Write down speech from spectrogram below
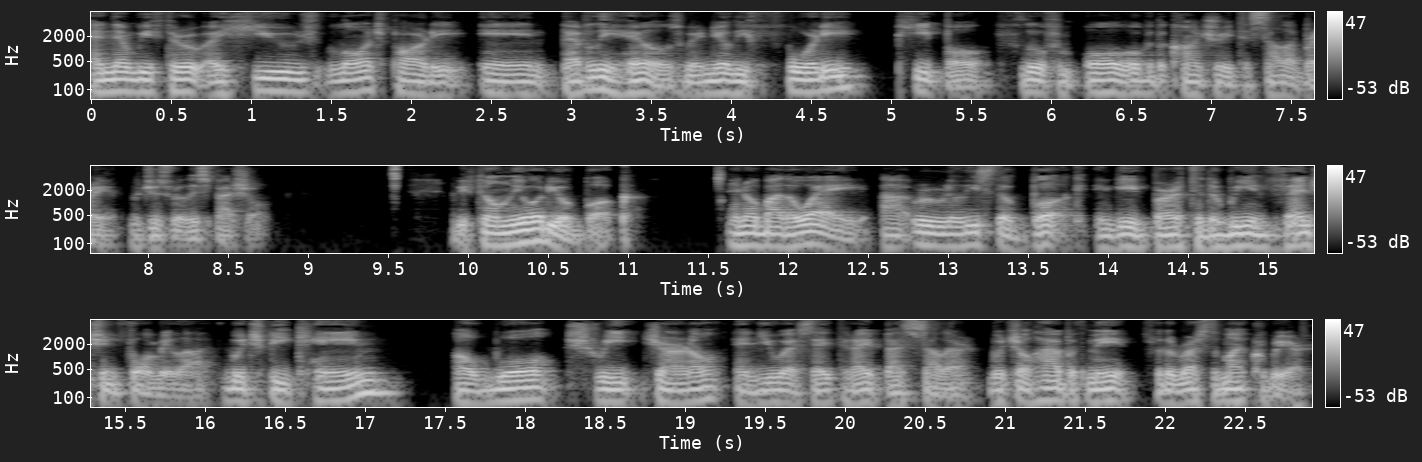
And then we threw a huge launch party in Beverly Hills where nearly 40 people flew from all over the country to celebrate, which is really special. We filmed the audiobook. And oh, by the way, uh, we released a book and gave birth to the reinvention formula, which became a Wall Street Journal and USA Today bestseller, which I'll have with me for the rest of my career.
